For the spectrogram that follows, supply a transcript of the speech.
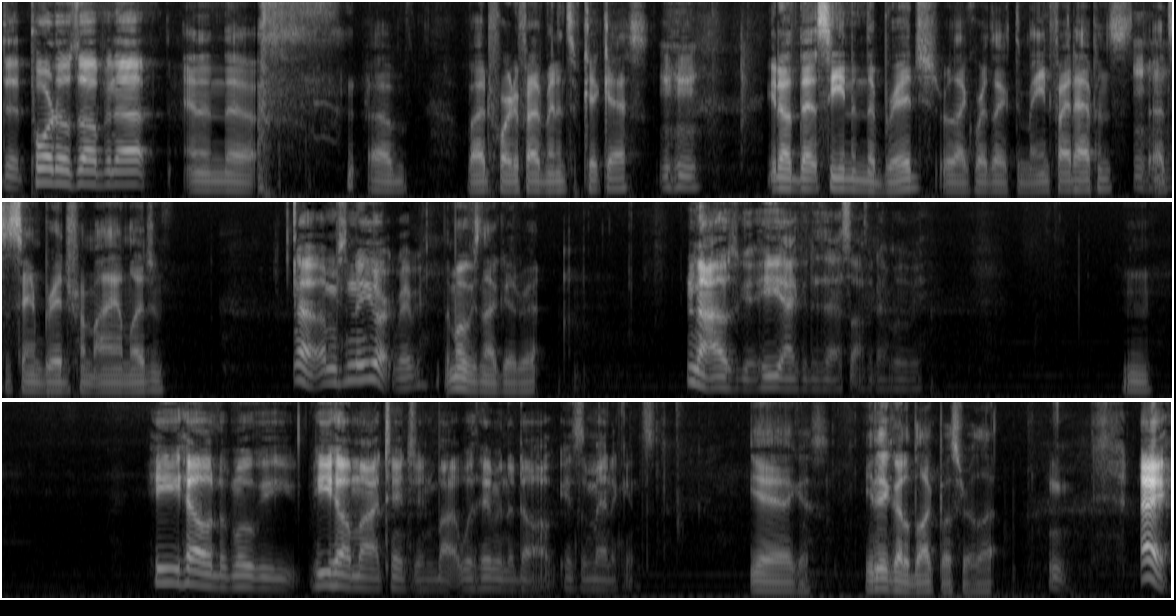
the portals open up. And then the um, about forty-five minutes of kick-ass. Mhm. You know that scene in the bridge, or like where like the main fight happens. Mm-hmm. That's the same bridge from I Am Legend. Oh, I mean, it's New York, baby. The movie's not good, right? No, it was good. He acted his ass off in that movie. Hmm. He held the movie. He held my attention by with him and the dog and some mannequins. Yeah, I guess he did go to Blockbuster a lot. Hey,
